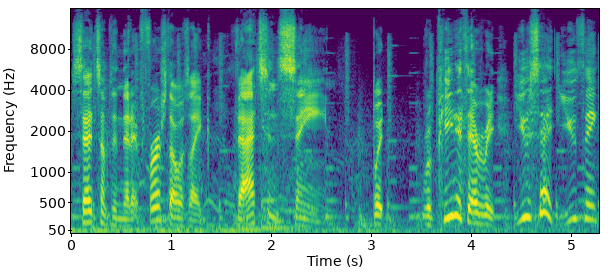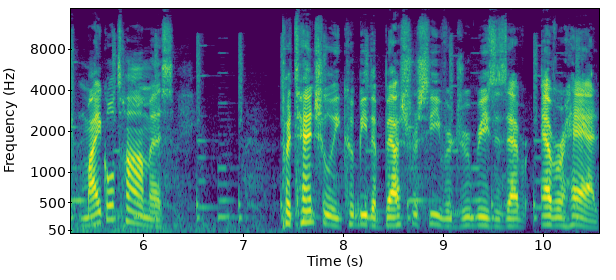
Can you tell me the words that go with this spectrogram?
said something that at first I was like, "That's insane," but repeat it to everybody. You said you think Michael Thomas potentially could be the best receiver Drew Brees has ever ever had,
